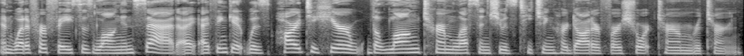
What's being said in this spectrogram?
And what if her face is long and sad? I, I think it was hard to hear the long term lesson she was teaching her daughter for a short term return.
